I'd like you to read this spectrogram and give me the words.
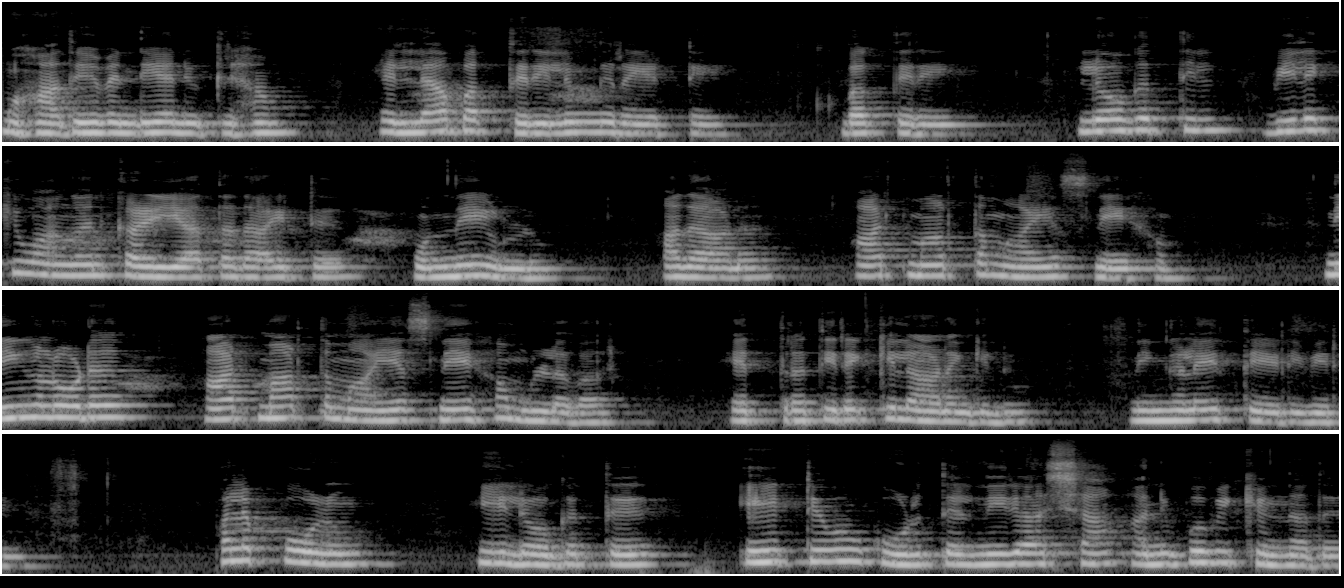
മഹാദേവന്റെ അനുഗ്രഹം എല്ലാ ഭക്തരിലും നിറയട്ടെ. ഭക്തരെ ലോകത്തിൽ വിലയ്ക്ക് വാങ്ങാൻ കഴിയാത്തതായിട്ട് ഒന്നേയുള്ളൂ. അതാണ് ആത്മാർത്ഥമായ സ്നേഹം. നിങ്ങളോട് ആത്മാർത്ഥമായ സ്നേഹമുള്ളവർ എത്ര തിരക്കിലാണെങ്കിലും നിങ്ങളെ തേടി വരും പലപ്പോഴും ഈ ലോകത്ത് ഏറ്റവും കൂടുതൽ നിരാശ അനുഭവിക്കുന്നത്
